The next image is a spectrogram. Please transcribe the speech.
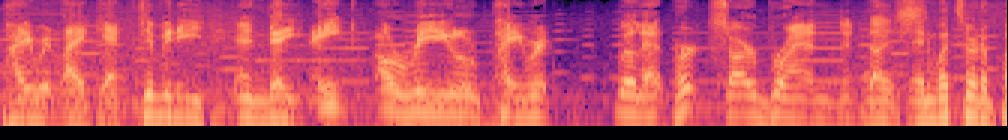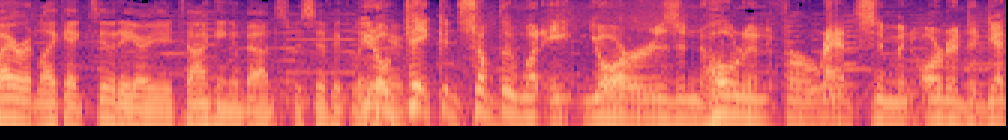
pirate-like activity and they ain't a real pirate, well, that hurts our brand. It does. And what sort of pirate-like activity are you talking about specifically? you know, here? taking something what ain't yours and holding it for ransom in order to get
